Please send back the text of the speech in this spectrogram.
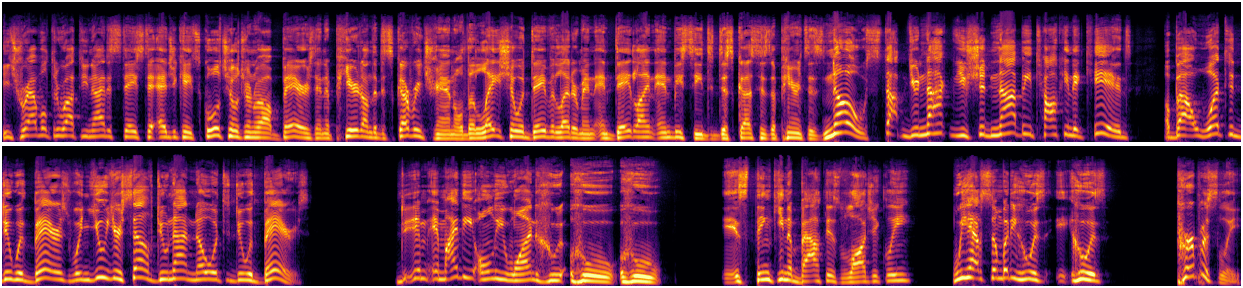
He traveled throughout the United States to educate school children about bears and appeared on the Discovery Channel, The Late Show with David Letterman, and Dateline NBC to discuss his appearances. No, stop. You're not you should not be talking to kids about what to do with bears when you yourself do not know what to do with bears. Am, am I the only one who who who is thinking about this logically. We have somebody who is who is purposely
